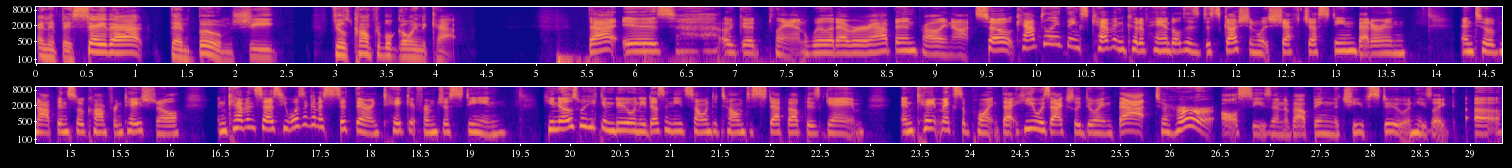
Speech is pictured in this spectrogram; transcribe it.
And if they say that, then boom, she feels comfortable going to cap. That is a good plan. Will it ever happen? Probably not. So Captain thinks Kevin could have handled his discussion with Chef Justine better and and to have not been so confrontational. And Kevin says he wasn't going to sit there and take it from Justine. He knows what he can do and he doesn't need someone to tell him to step up his game. And Kate makes a point that he was actually doing that to her all season about being the chief stew. And he's like, uh.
